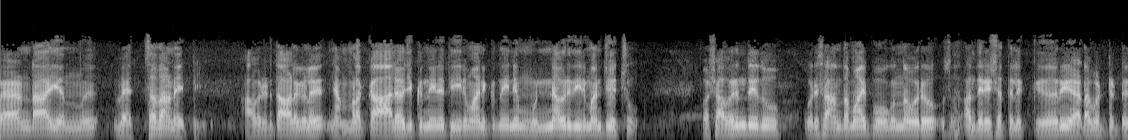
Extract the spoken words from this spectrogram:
വേണ്ട എന്ന് വെച്ചതാണ് എ പി. അവരുടെ ആളുകൾ നമ്മളൊക്കെ ആലോചിക്കുന്നതിന് തീരുമാനിക്കുന്നതിന് മുന്നേ അവർ തീരുമാനിച്ചു വെച്ചു. പക്ഷെ അവരെന്ത് ചെയ്തു? ഒരു ശാന്തമായി പോകുന്ന ഒരു അന്തരീക്ഷത്തിൽ കയറി ഇടപെട്ടിട്ട്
